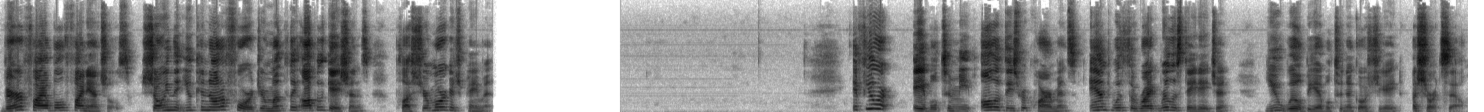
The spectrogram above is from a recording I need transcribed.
verifiable financials, showing that you cannot afford your monthly obligations plus your mortgage payment. If you are able to meet all of these requirements and with the right real estate agent, you will be able to negotiate a short sale.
